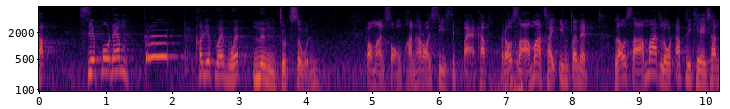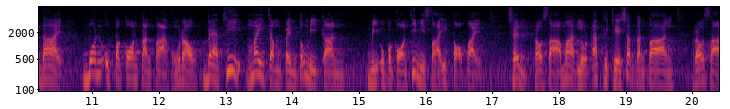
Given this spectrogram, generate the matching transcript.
ครับ เสียบโมเด็มกรึ๊ดเขาเรียกเว็บเว็บ1.0 ประมาณ 2,548 ครับ เราสามารถใช้อินเทอร์เน็ต เราสามารถโหลดแอปพลิเคชันได้ บนอุปกรณ์ต่างๆ ของเรา แบบที่ไม่จำเป็นต้องมีการมีอุปกรณ์ที่มีสายอีกต่อไป เช่น เราสามารถโหลดแอปพลิเคชันต่างๆ เราสา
